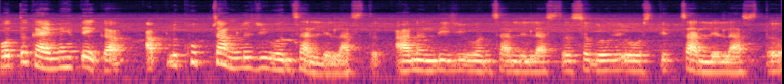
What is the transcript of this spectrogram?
होतं काय माहिती आहे का? आपलं खूप चांगलं जीवन चाललेलं असतं. आनंदी जीवन चाललेलं असतं. सगळं व्यवस्थित चाललेलं असतं.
